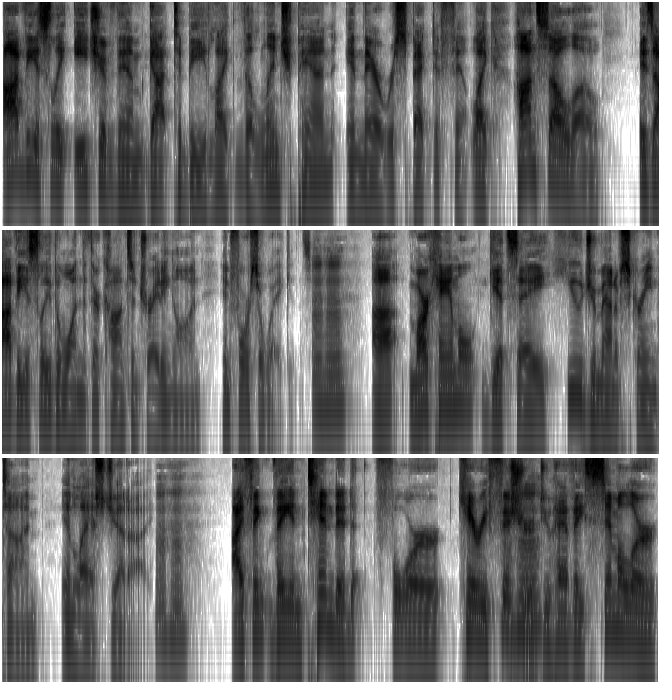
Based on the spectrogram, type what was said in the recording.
Obviously, each of them got to be like the linchpin in their respective film. Like Han Solo is obviously the one that they're concentrating on in Force Awakens. Mm-hmm. Uh, Mark Hamill gets a huge amount of screen time in Last Jedi. Mm-hmm. I think they intended for Carrie Fisher Mm-hmm. to have a similar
